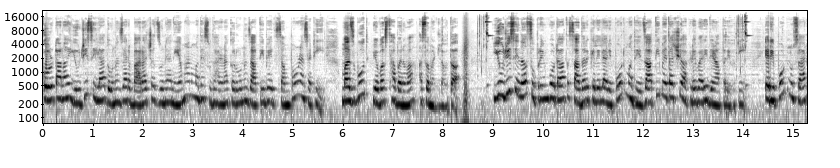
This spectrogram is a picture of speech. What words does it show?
कोर्टानं युजीसीला दोन हजार बाराच्या जुन्या नियमांमध्ये सुधारणा करून जातीभेद संपवण्यासाठी मजबूत व्यवस्था बनवा असं म्हटलं होतं. युजीसीनं सुप्रीम कोर्टात सादर केलेल्या रिपोर्टमध्ये जातीभेदाची आकडेवारी देण्यात आली होती. या रिपोर्टनुसार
